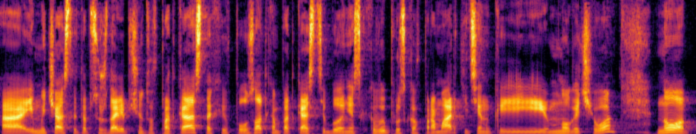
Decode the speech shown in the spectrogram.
А, и мы часто это обсуждали почему-то в подкастах, и в полусладком подкасте было несколько выпусков про маркетинг и много чего. Но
